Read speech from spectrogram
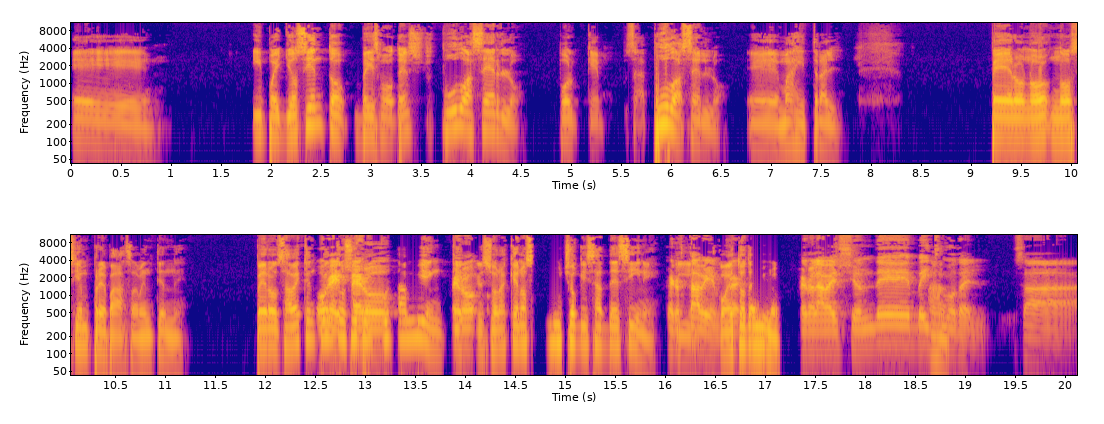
Eh, y pues yo siento Base Motel pudo hacerlo, porque, o sea, pudo hacerlo eh, magistral pero no, no siempre pasa, ¿me entiendes? Pero ¿sabes que encuentro súper cool también? Que personas que no saben mucho quizás de cine. Pero está bien. Con esto termino. Pero la versión de Bates Motel, o sea,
